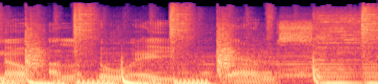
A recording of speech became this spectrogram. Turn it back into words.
know I love the way you dance.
